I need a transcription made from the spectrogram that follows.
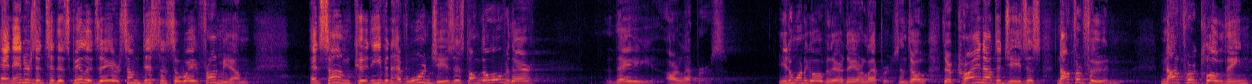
and enters into this village, they are some distance away from him. And some could even have warned Jesus, don't go over there. They are lepers. You don't want to go over there, they are lepers. And so they're crying out to Jesus, not for food, not for clothing,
